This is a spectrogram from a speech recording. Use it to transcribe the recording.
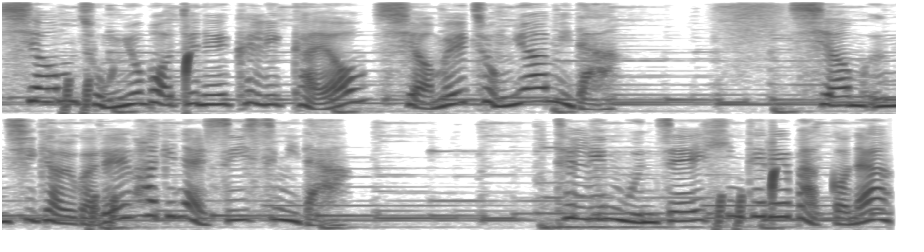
시험 종료 버튼을 클릭하여 시험을 종료합니다. 시험 응시 결과를 확인할 수 있습니다. 틀린 문제의 힌트를 받거나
